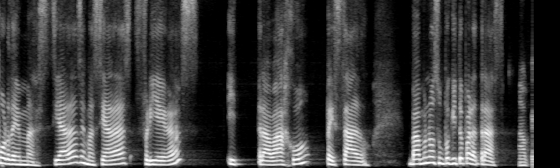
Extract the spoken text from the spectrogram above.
por demasiadas, demasiadas friegas y trabajo pesado. Vámonos un poquito para atrás. Ok.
